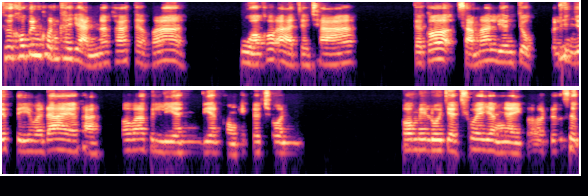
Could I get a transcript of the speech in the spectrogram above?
คือเขาเป็นคนขยันนะคะ แต่ว่าหัวเขาอาจจะช้า แต่ก็สามารถเรียนจบปริญญาตรีมาได้ะค่ะ เพราะว่าเป็นเรียนเรียนของเอกชน ก็ไม่รู้จะช่วยยังไง ก็รู้สึก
